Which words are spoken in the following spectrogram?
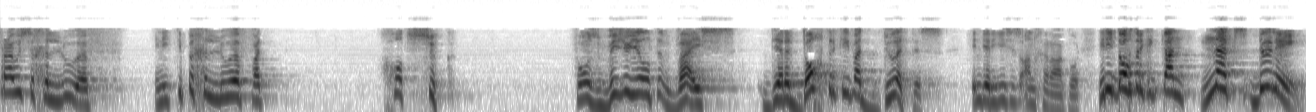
vrou se geloof en die tipe geloof wat God soek vir ons visueel te wys deur 'n dogtertjie wat dood is en deur Jesus aangeraak word. Hierdie dogtertjie kan niks doen nie.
